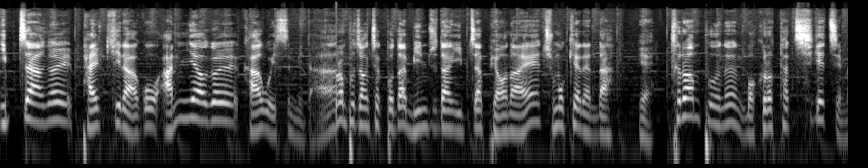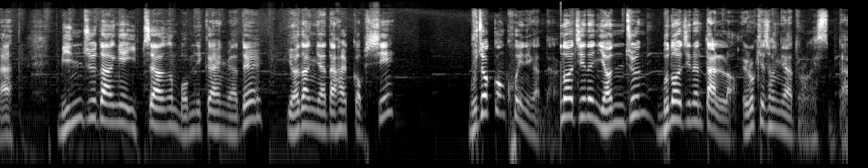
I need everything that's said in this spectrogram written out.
입장을 밝히라고 압력을 가하고 있습니다. 트럼프 정책보다 민주당 입장 변화에 주목해야 된다. 예, 트럼프는 뭐 그렇다 치겠지만 민주당의 입장은 뭡니까, 형님들? 여당 야당 할 것 없이 무조건 코인이 간다. 무너지는 연준, 무너지는 달러. 이렇게 정리하도록 하겠습니다.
